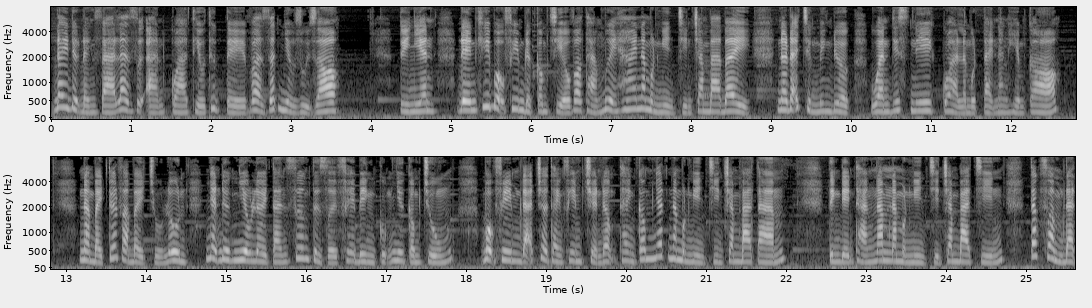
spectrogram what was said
đây được đánh giá là dự án quá thiếu thực tế và rất nhiều rủi ro. Tuy nhiên, đến khi bộ phim được công chiếu vào tháng 12 năm 1937, nó đã chứng minh được Walt Disney quả là một tài năng hiếm có. Nam Bạch Tuyết và Bảy Chú Lùn nhận được nhiều lời tán dương từ giới phê bình cũng như công chúng. Bộ phim đã trở thành phim chuyển động thành công nhất năm 1938. Tính đến tháng 5 năm 1939, tác phẩm đạt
